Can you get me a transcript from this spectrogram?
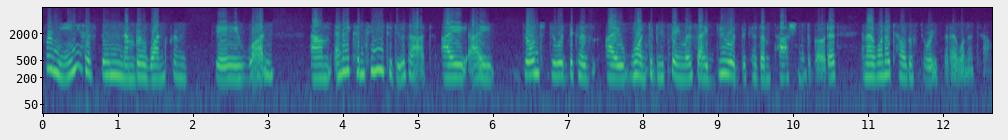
for me has been number one from day one. Um, and I continue to do that. I, I don't do it because I want to be famous. I do it because I'm passionate about it, and I want to tell the stories that I want to tell.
